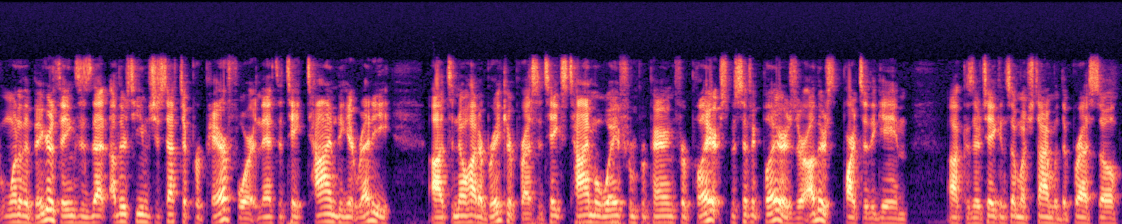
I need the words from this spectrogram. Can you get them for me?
one of the bigger things is that other teams just have to prepare for it and they have to take time to get ready uh, to know how to break your press. It takes time away from preparing for players, specific players, or other parts of the game because uh, they're taking so much time with the press. So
